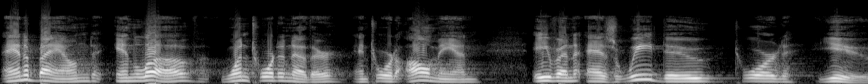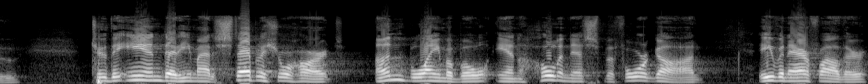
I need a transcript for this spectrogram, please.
and abound in love one toward another and toward all men, even as we do toward you, to the end that he might establish your heart unblameable in holiness before God, even our Father,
